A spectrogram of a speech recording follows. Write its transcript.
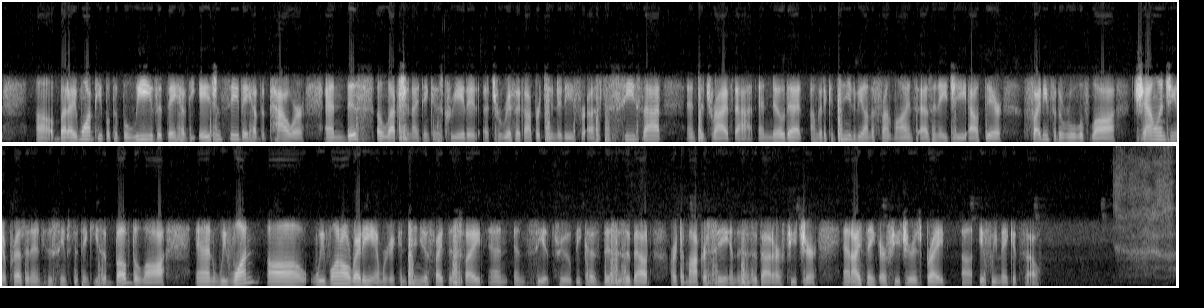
uh, but I want people to believe that they have the agency, they have the power, and this election, I think, has created a terrific opportunity for us to seize that and to drive that and know that I'm going to continue to be on the front lines as an AG out there fighting for the rule of law, challenging a president who seems to think he's above the law, and we've won. Uh, we've won already, and we're going to continue to fight this fight and and see it through because this is about our democracy and this is about our future. And I think our future is bright uh, if we make it so.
